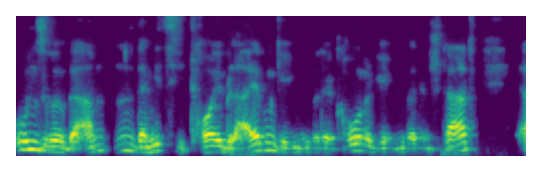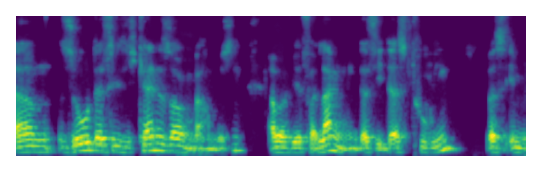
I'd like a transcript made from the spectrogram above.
unsere Beamten, damit sie treu bleiben gegenüber der Krone, gegenüber dem Staat, ähm, so dass sie sich keine Sorgen machen müssen. Aber wir verlangen, dass sie das tun, was im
